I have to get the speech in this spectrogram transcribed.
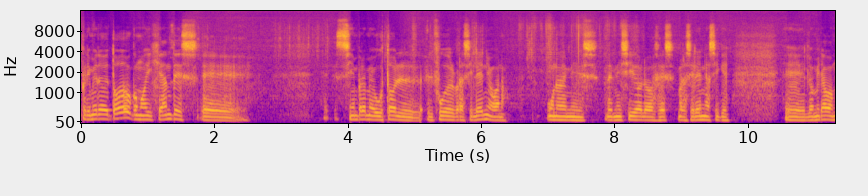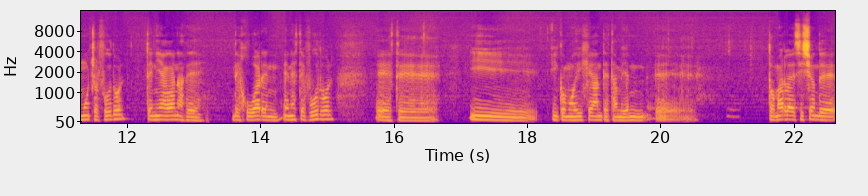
Primeiro de todo, como dije antes, eh, siempre me gustó el, el fútbol brasileño. Bueno, uno de mis, de mis ídolos es brasileño, así que eh, lo miraba mucho el fútbol. Tenía ganas de, de jugar en, en, este fútbol. Este, y, y, como dije antes también, eh, tomar la decisión de,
